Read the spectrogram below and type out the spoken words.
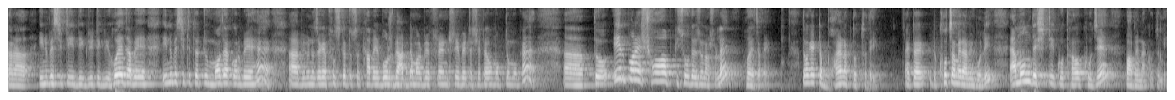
তারা ইউনিভার্সিটি ডিগ্রি টিগ্রি হয়ে যাবে ইউনিভার্সিটি তো একটু মজা করবে হ্যাঁ? বিভিন্ন জায়গায় ফুচকা টুচকা খাবে, বসবে, আড্ডা মারবে ফ্রেন্ডশিপ এটা সেটাও মুক্তমুখ হ্যাঁ? তো এরপরে সব কিছু ওদের জন্য আসলে হয়ে যাবে। তোমাকে একটা ভয়ানক তথ্য দিই। একটা একটু খোঁচা মেরে আমি বলি, এমন দেশটি কোথাও খুঁজে পাবে না তুমি।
